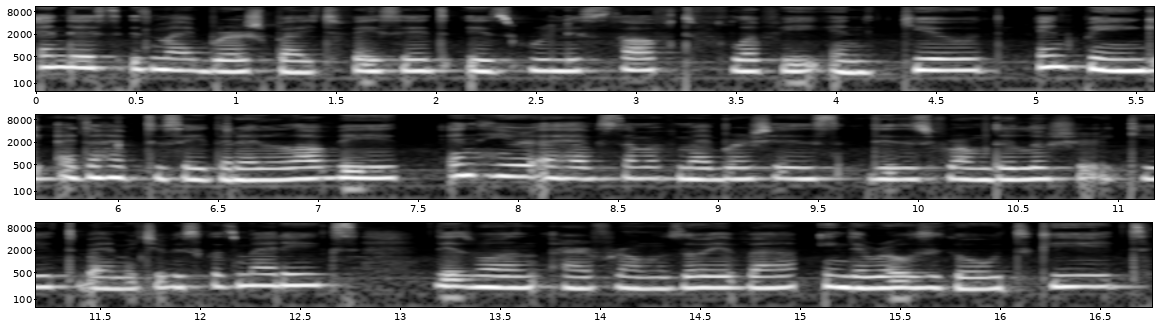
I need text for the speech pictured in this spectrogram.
And this is my brush by Too Faced. It's really soft, fluffy and cute and pink. I don't have to say that I love it. And here I have some of my brushes. This is from the Luxury Kit by Motives Cosmetics. These one are from Zoeva in the Rose Gold Kit.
